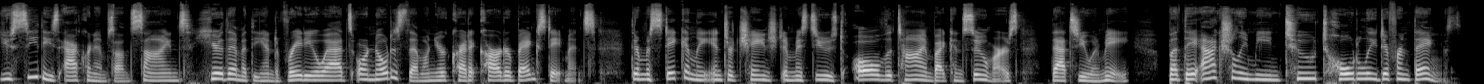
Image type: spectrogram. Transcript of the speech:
You see these acronyms on signs, hear them at the end of radio ads, or notice them on your credit card or bank statements. They're mistakenly interchanged and misused all the time by consumers. That's you and me. But they actually mean two totally different things.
